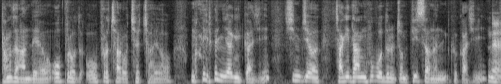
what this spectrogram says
당선 안 돼요. 5% 5% 차로 채쳐요. 뭐 이런 이야기까지 심지어 자기 당 후보들을 좀 디스하는 것까지 네.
